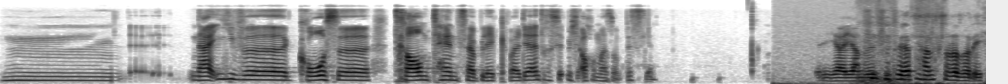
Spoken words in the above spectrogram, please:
mh, hm, naive, große Traumtänzerblick, weil der interessiert mich auch immer so ein bisschen. Ja, Jan, willst du zuerst tanzen oder soll ich?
